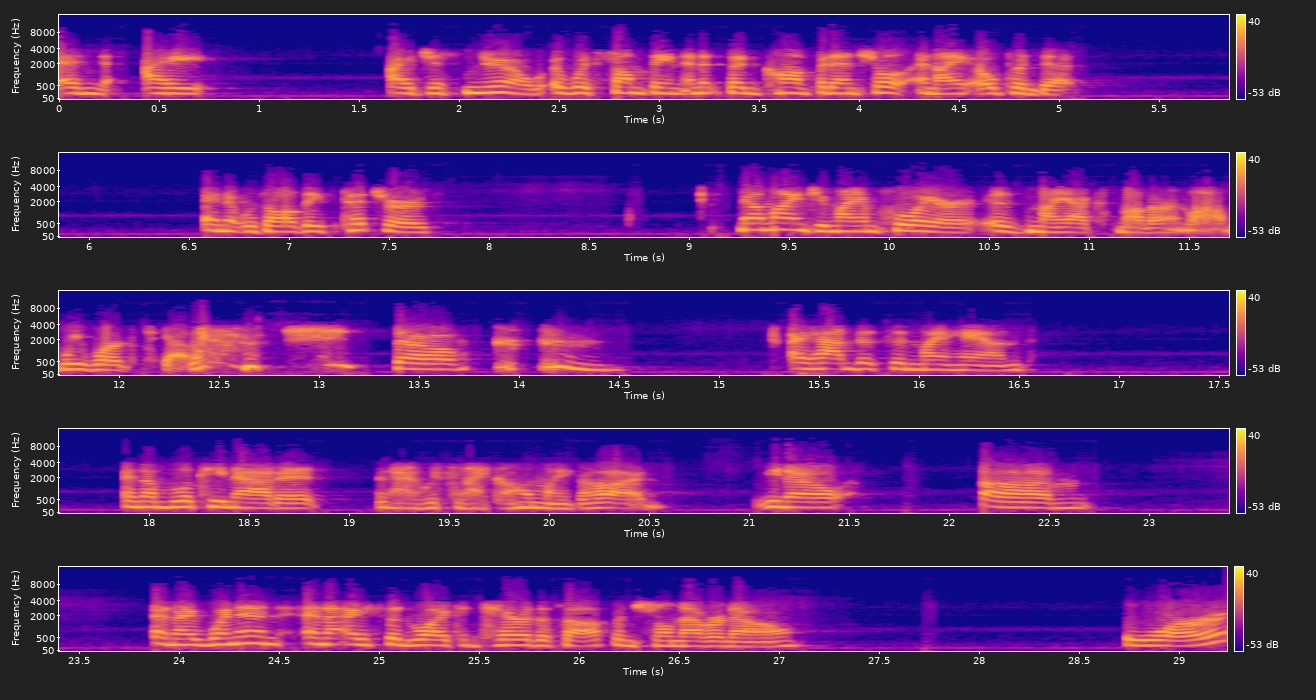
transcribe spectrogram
And I, I just knew it was something and it said confidential and I opened it. And it was all these pictures now, mind you, my employer is my ex mother in law. We work together. so I had this in my hand and I'm looking at it and I was like, oh my God, you know, um, and I went in and I said, well, I can tear this up and she'll never know. Or,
